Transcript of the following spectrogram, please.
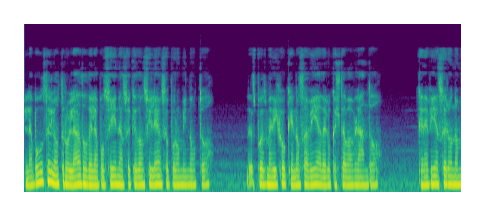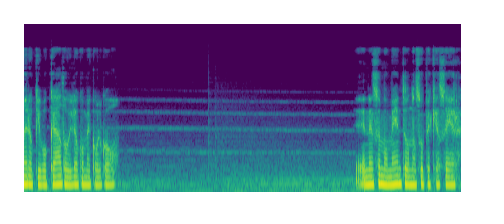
La voz del otro lado de la bocina se quedó en silencio por un minuto. Después me dijo que no sabía de lo que estaba hablando, que debía ser un número equivocado y luego me colgó. En ese momento no supe qué hacer.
